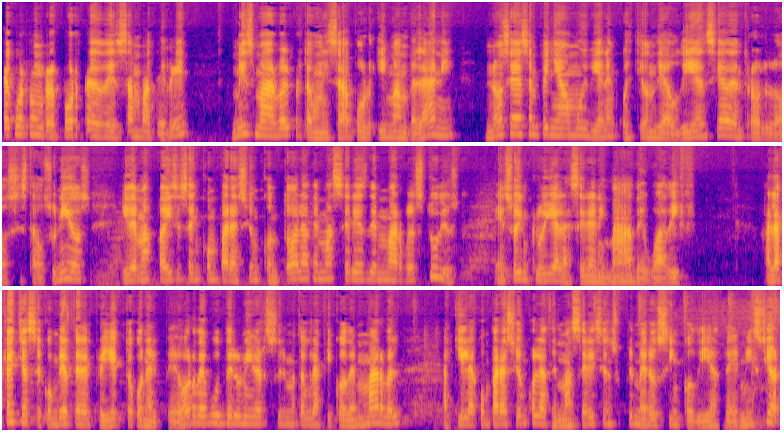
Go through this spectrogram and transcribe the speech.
De acuerdo a un reporte de Samba TV, Miss Marvel, protagonizada por Iman Belani, no se ha desempeñado muy bien en cuestión de audiencia dentro de los Estados Unidos y demás países en comparación con todas las demás series de Marvel Studios. Eso incluye la serie animada de What If. A la fecha se convierte en el proyecto con el peor debut del universo cinematográfico de Marvel, aquí la comparación con las demás series en sus primeros cinco días de emisión.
